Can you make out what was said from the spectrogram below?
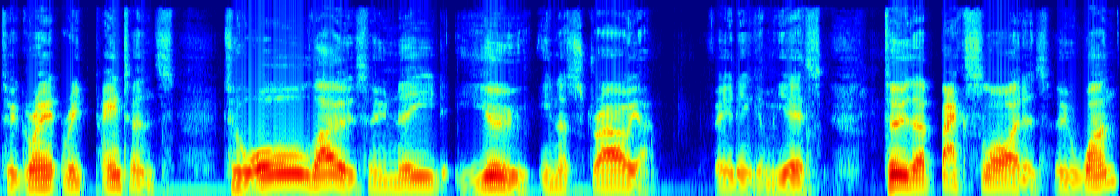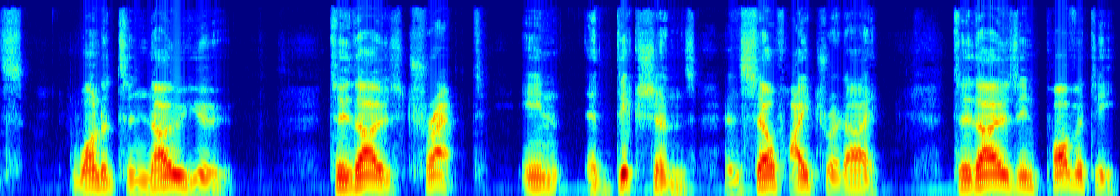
to grant repentance to all those who need you in Australia. Fair income, yes. To the backsliders who once wanted to know you. To those trapped in addictions and self hatred, eh? To those in poverty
